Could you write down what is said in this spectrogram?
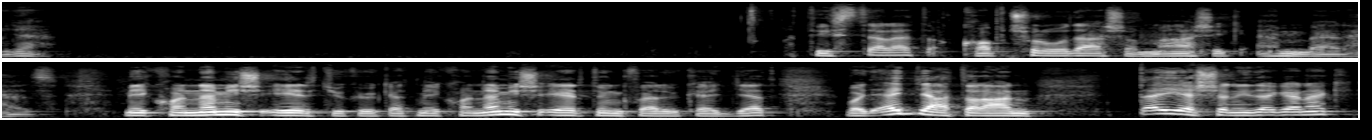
Ugye? Tisztelet, a kapcsolódás a másik emberhez. Még ha nem is értjük őket, még ha nem is értünk velük egyet, vagy egyáltalán teljesen idegenek,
